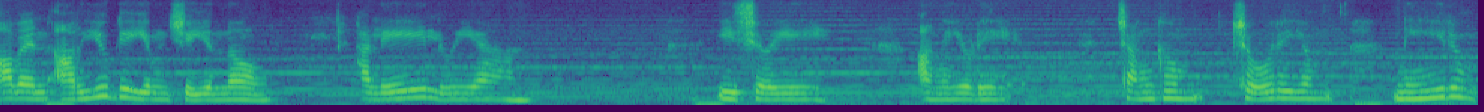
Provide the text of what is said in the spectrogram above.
അവൻ അറിയുകയും ചെയ്യുന്നു. ഹലേ ലുയ ഈശോയെ അങ്ങയുടെ ചങ്കും ചോരയും നീരും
